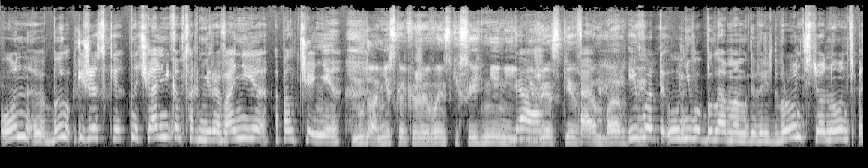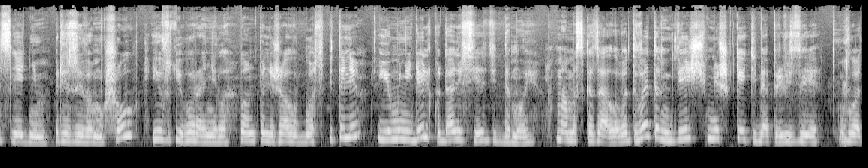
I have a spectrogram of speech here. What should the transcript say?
он э, был в Ижевске начальником формирования ополчения. Ну да, несколько же воинских соединений Да. в Ижевске, в Камбарке. И вот у него была, мама говорит, бронь, все, но он с последним призывом ушел, и его ранило. Он полежал в госпитале, и ему недельку дали съездить домой. Мама сказала, вот в этом вещмешке тебя привезли. Вот,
